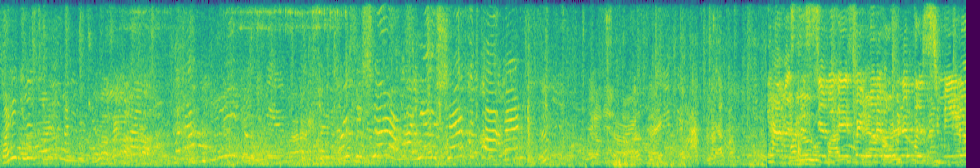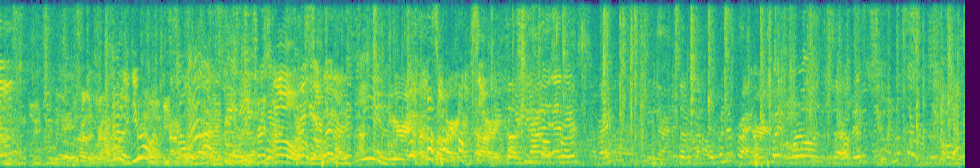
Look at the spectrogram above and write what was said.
Why didn't you just tell me when you were Where's the sheriff? I hear the sheriff department. We have a system. You guys might want to open up those tomatoes. Ellie, you don't have to tell them that. Oh, I'm sorry. You're right. I'm sorry. I'm sorry. She goes first, right? So we're gonna open the bread. Wait, what else? So this oh,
